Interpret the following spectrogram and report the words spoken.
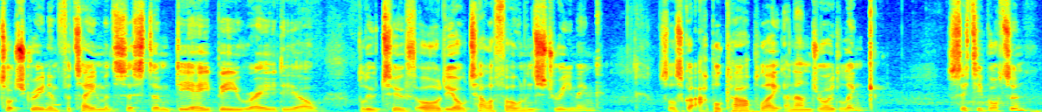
Touchscreen infotainment system, DAB radio, Bluetooth audio, telephone, and streaming. It's also got Apple CarPlay and Android Link. City button,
